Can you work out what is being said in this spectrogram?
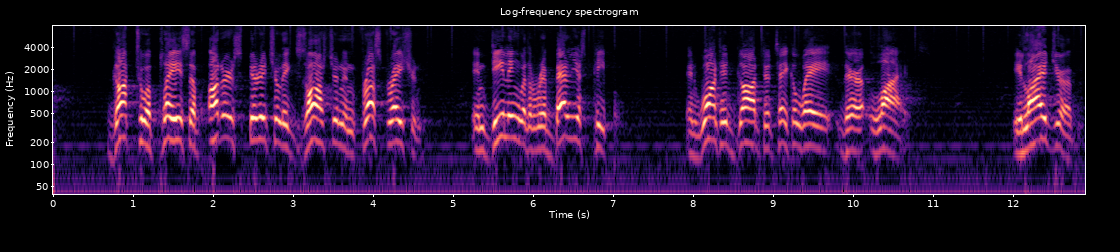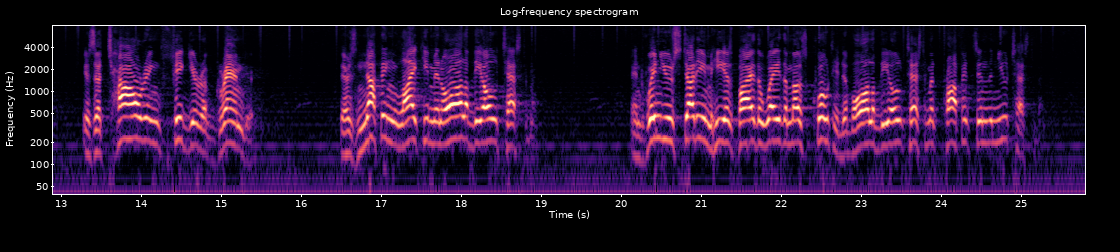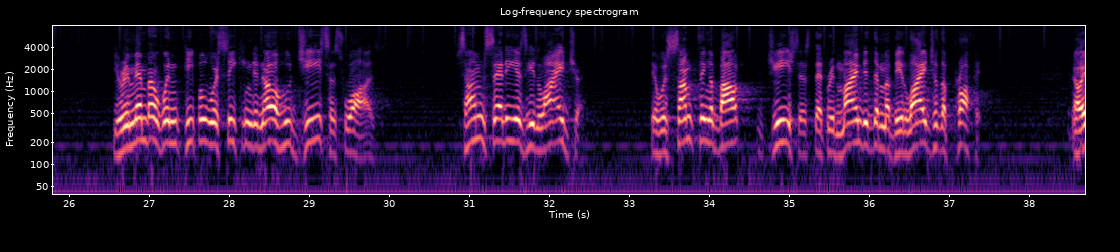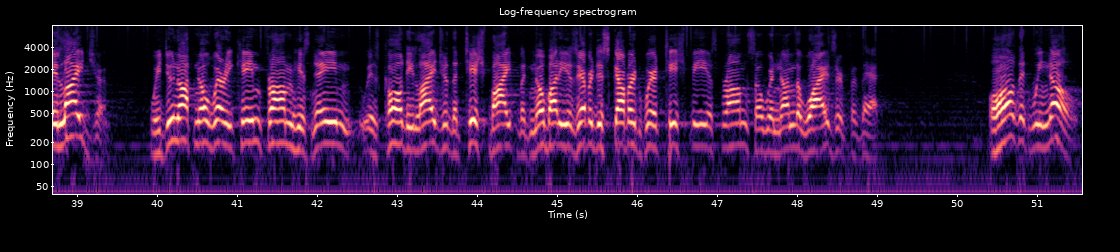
got to a place of utter spiritual exhaustion and frustration in dealing with a rebellious people and wanted God to take away their lives. Elijah is a towering figure of grandeur. There's nothing like him in all of the Old Testament. And when you study him, he is, by the way, the most quoted of all of the Old Testament prophets in the New Testament. You remember when people were seeking to know who Jesus was? Some said he is Elijah. There was something about Jesus that reminded them of Elijah the prophet. Now, Elijah, we do not know where he came from. His name is called Elijah the Tishbite, but nobody has ever discovered where Tishbe is from, so we're none the wiser for that. All that we know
